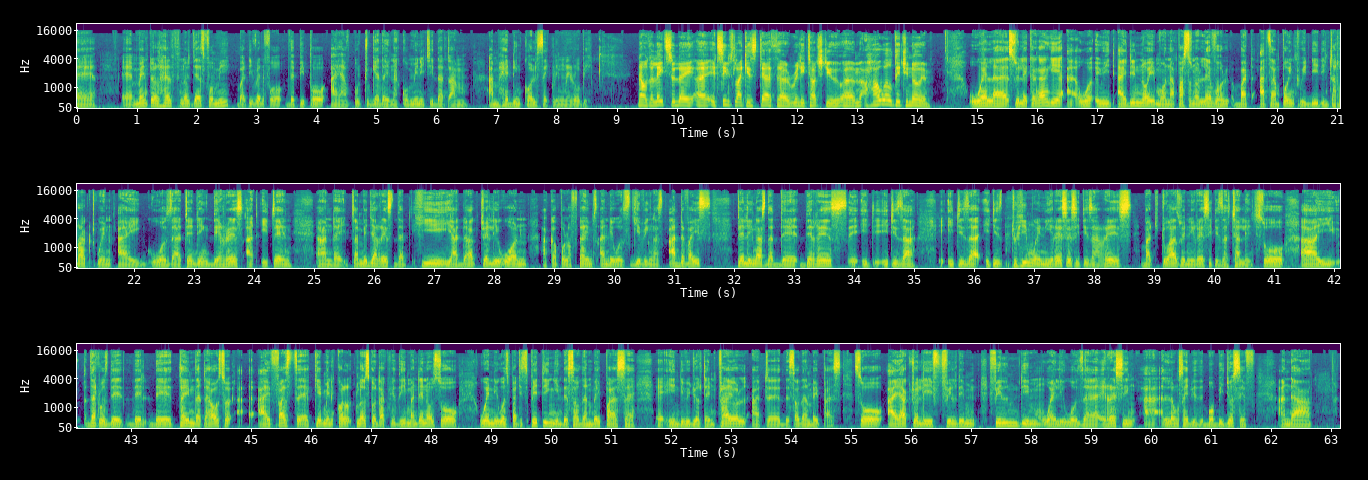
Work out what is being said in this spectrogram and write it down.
Uh, mental health, not just for me, but even for the people I have put together in a community that I'm I'm heading called Cycling Nairobi. Now, the late Sule, uh, it seems like his death uh, really touched you. Um, how well did you know him? Well, uh, Sule Kangangi, uh, we, I didn't know him on a personal level, but at some point we did interact when I was attending the race at E10, and uh, it's a major race that he had actually won a couple of times, and he was giving us advice, telling us that the the race it it is a it is a it is to him when he races it is a race, but to us when he races it is a challenge. So I that was the the the time that I also I first uh, came in col- close contact with him, and then also when he was participating in the Southern Bypass uh, uh, individual time trial at uh, the Southern Bypass. So I actually filmed him, filmed him while he was uh, racing alongside with Bobby Joseph, and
